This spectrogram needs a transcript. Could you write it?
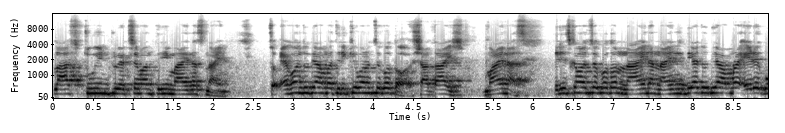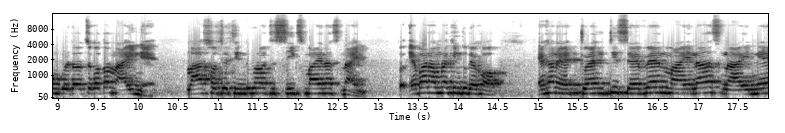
plus two into এক্সের মান থ্রি মাইনাস নাইন তো এখন যদি আমরা থ্রি কিউব মান হচ্ছে কত? সাতাইশ মাইনাস তিরিশ কিউব হচ্ছে কত? নাইন আর নাইন দিয়ে যদি আমরা এরে গুণ করতে হচ্ছে কত? নাইনে প্লাস হচ্ছে তিন দুগুণ হচ্ছে সিক্স মাইনাস নাইন তো এবার আমরা কিন্তু দেখো, এখানে টোয়েন্টি সেভেন মাইনাস নাইনে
